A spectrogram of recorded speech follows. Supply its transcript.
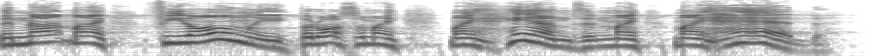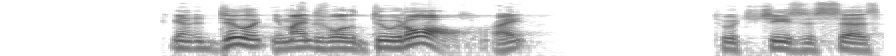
Then not my feet only, but also my, my hands and my, my head. If you're going to do it, you might as well do it all, right? To which Jesus says,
